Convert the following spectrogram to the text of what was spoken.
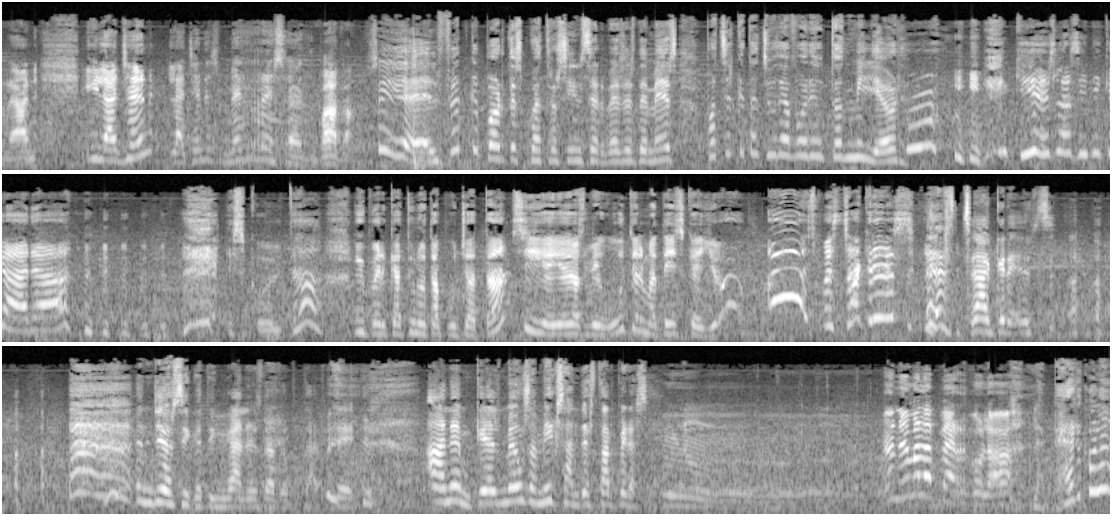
gran. I la gent, la gent és més reservada. Sí, el fet que portes 4 o 5 cerveses de més pot ser que t'ajude a veure-ho tot millor. Qui és la cínica ara? Escolta, i per què tu no t'ha pujat tant si ella has begut el mateix que jo? Ah, els pes xacres! Els xacres. Jo sí que tinc ganes d'adoptar-te. Anem, que els meus amics han d'estar per ací. Mm. Anem a la pèrgola. La pèrgola?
